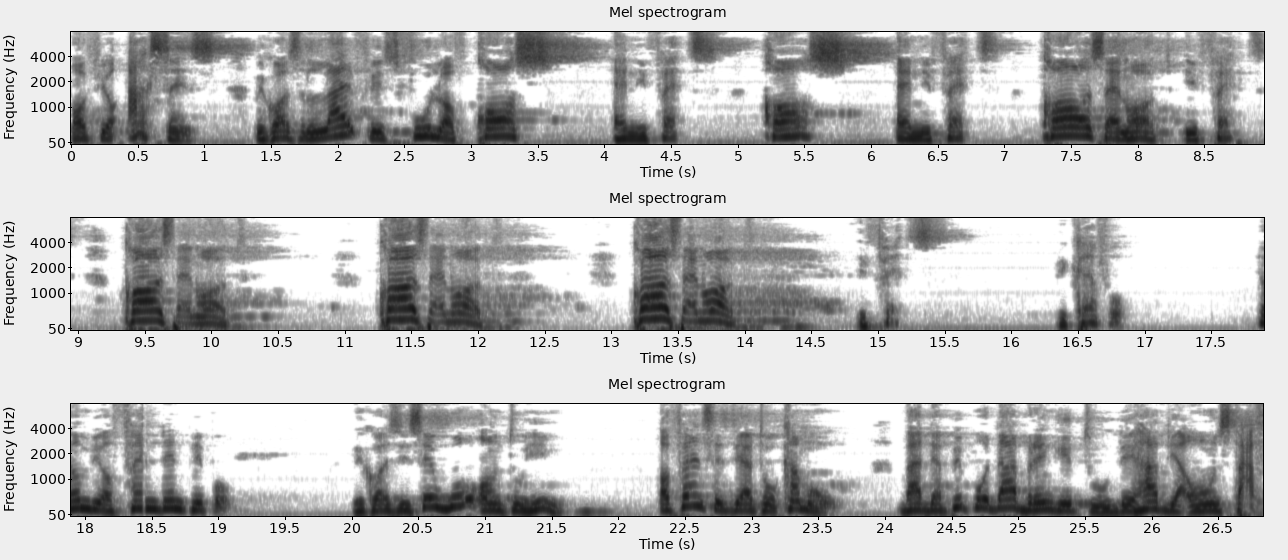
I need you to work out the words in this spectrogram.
of your accents because life is full of cause and effects. Cause and effects. Cause and what? Effect. Cause and what? Cause and what? Cause and what? Effects. Be careful. Don't be offending people. Because he said, woe unto him. Offense is there to come on. But the people that bring it to, they have their own stuff.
